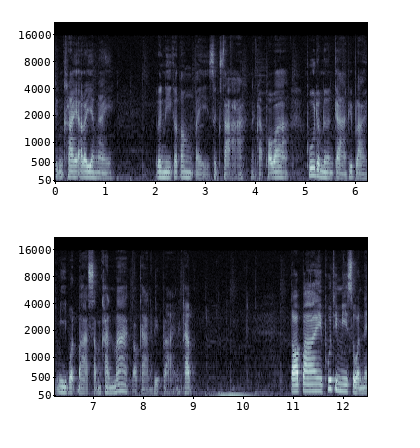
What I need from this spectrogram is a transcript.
ถึงใครอะไรยังไง เรื่องนี้ก็ต้องไปศึกษานะครับ เพราะว่าผู้ดำเนินการอภิปรายมีบทบาทสำคัญมากต่อการอภิปรายนะครับ ต่อไปผู้ที่มีส่วนใน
